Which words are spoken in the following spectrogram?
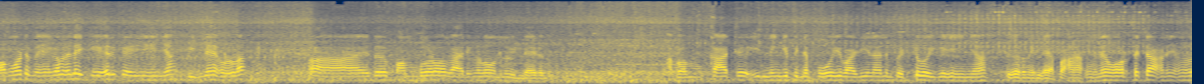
അങ്ങോട്ട് മേഘമലയിൽ കയറി കഴിഞ്ഞ് കഴിഞ്ഞാൽ പിന്നെ ഉള്ള ഇത് പമ്പുകളോ കാര്യങ്ങളോ ഒന്നും ഇല്ലായിരുന്നു. അപ്പം കാറ്റ് ഇല്ലെങ്കിൽ പിന്നെ പോയി വഴിയിലാനും പെട്ടുപോയി കഴിഞ്ഞ് കഴിഞ്ഞാൽ തീർന്നില്ലേ. അപ്പം അങ്ങനെ ഓർത്തിട്ടാണ് ഞങ്ങൾ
